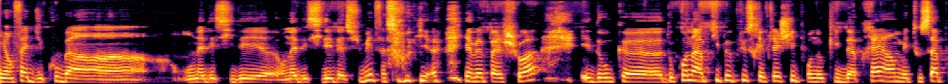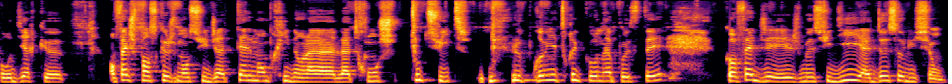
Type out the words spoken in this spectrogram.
et en fait, du coup, ben, on a décidé, on a décidé d'assumer. De toute façon, il n'y avait pas le choix. Et donc, euh, donc, on a un petit peu plus réfléchi pour nos clips d'après. Hein, mais tout ça pour dire que, en fait, je pense que je m'en suis déjà tellement pris dans la, tronche tout de suite. le premier truc qu'on a posté, qu'en fait, je me suis dit, il y a deux solutions.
